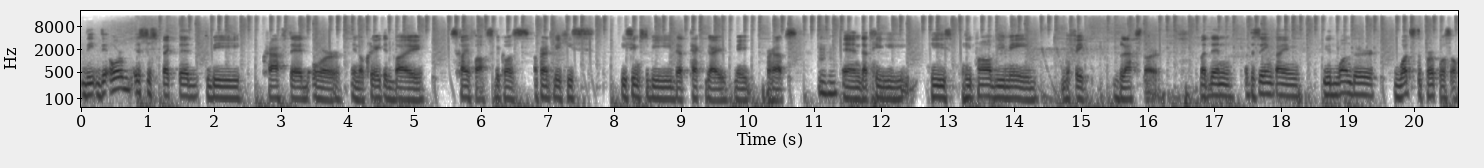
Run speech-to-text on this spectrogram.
the, the orb is suspected to be crafted or you know created by Skyfox because apparently he's he seems to be the tech guy, maybe perhaps, Mhm. and that he he's he probably made the fake Black Star. But then at the same time, you'd wonder what's the purpose of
